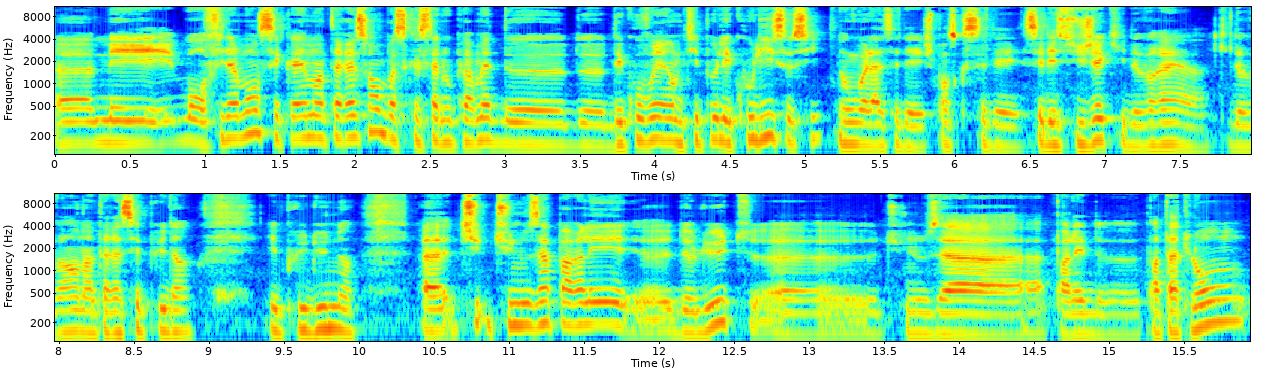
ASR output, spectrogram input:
Euh, mais bon, finalement, c'est quand même intéressant parce que ça nous permet de, de découvrir un petit peu les coulisses aussi. Donc voilà, c'est des, je pense que c'est des, c'est des sujets qui devraient, euh, qui devraient en intéresser plus d'un et plus d'une. Euh, tu, tu nous as parlé euh, de lutte, tu nous as parlé de pentathlon.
